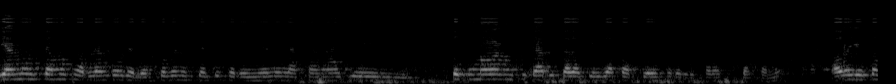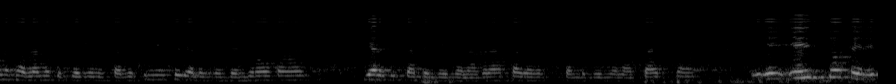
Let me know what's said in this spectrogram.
ya no estamos hablando de los jóvenes que antes se reunían en la calle y se fumaban un cigarro y cada quien ya partió y se regresaba a su casa, ¿no? Ahora ya estamos hablando que si hay un establecimiento, ya les venden drogas, ya les están vendiendo la grapa, ya les están vendiendo la tacha. E, esto es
